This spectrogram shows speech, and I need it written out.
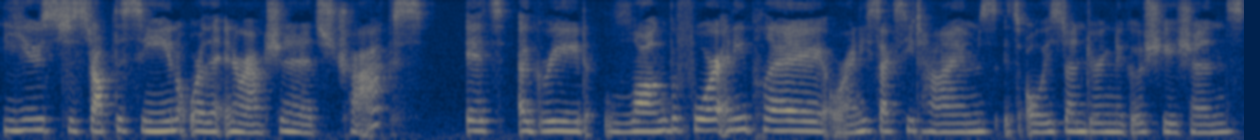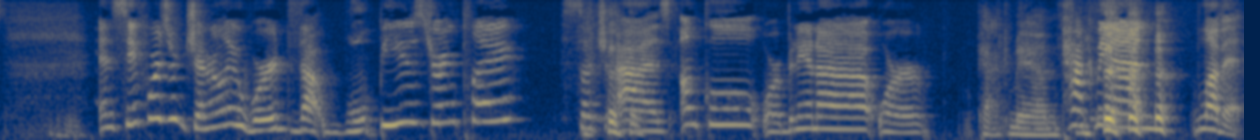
used to stop the scene or the interaction in its tracks. It's agreed long before any play or any sexy times. It's always done during negotiations. And safe words are generally a word that won't be used during play, such as uncle or banana or Pac Man. Pac Man. Love it.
